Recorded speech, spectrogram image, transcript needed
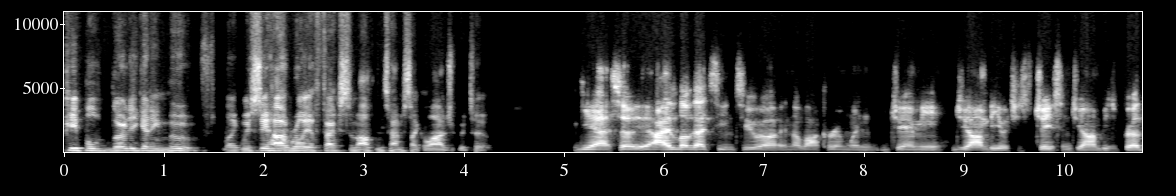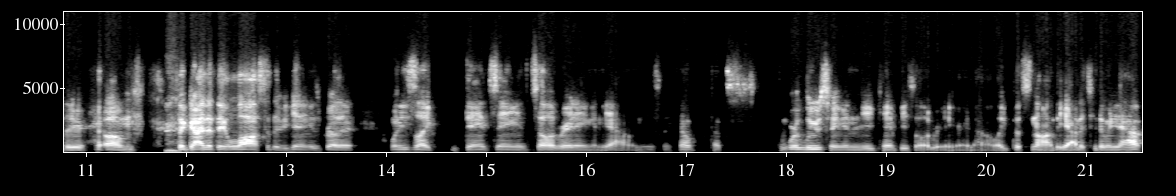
people literally getting moved. Like we see how it really affects them oftentimes psychologically too. Yeah so yeah, I love that scene too uh, in the locker room when Jeremy Giambi which is Jason Giambi's brother um the guy that they lost at the beginning his brother when he's like dancing and celebrating and yeah and he's like nope that's we're losing and you can't be celebrating right now. Like that's not the attitude that we need to have.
